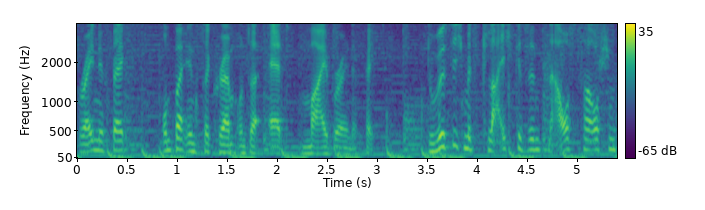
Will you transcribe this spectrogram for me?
@braineffect und bei Instagram unter @mybraineffect. Du wirst dich mit Gleichgesinnten austauschen,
